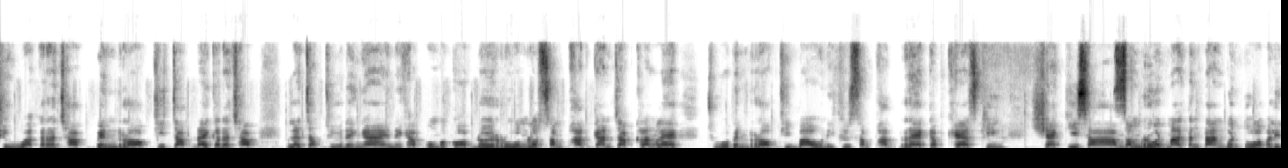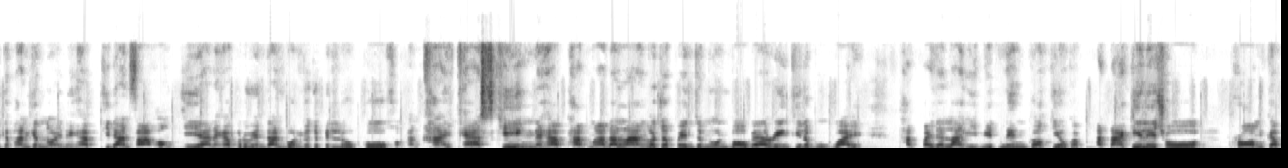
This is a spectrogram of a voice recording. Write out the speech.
ถือว่ากระชับเป็นรอกที่จับได้กระชับ และจับถือได้ง่ายนะครับองค์ประกอบโดยรวมลดสัมผัสการจับครั้งแรก ถือว่าเป็นรอกที่เบา นี่คือสัมผัสแรกกับ Cast King s h a c k y 3สำรวจมาร์กต่างๆ บนตัวผลิตภัณฑ์กันหน่อยนะครับที่ด้านฝาห้องเกียร์นะครับบริเวณด้านบนก็จะเป็นโลโก้ของทางค่าย Cast King นะครับถัดมาด้านล่างก็จะเป็นจำนวน ball bearing ที่ระบุไว้ ถัดไปด้านล่างอีกนิดนึงก็เกี่ยวกับอัตราเกเรโชพร้อมกับ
